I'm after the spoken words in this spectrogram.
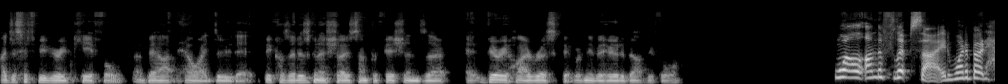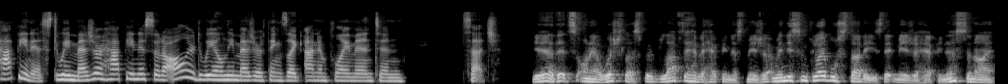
I just have to be very careful about how I do that because it is going to show some professions are at very high risk that we've never heard about before. Well, on the flip side, what about happiness? Do we measure happiness at all, or do we only measure things like unemployment and such? Yeah, that's on our wish list. We'd love to have a happiness measure. I mean, there's some global studies that measure happiness, and I,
